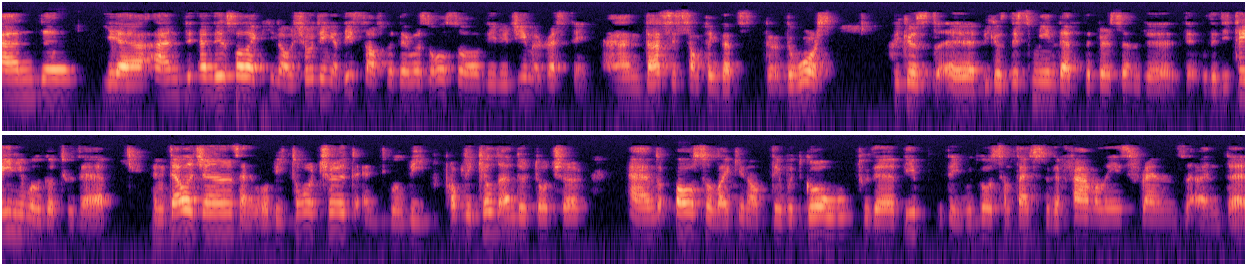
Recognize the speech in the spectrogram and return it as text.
and uh, yeah, and and so like you know shooting and this stuff, but there was also the regime arresting, and that is something that's the, the worst because uh, because this means that the person the, the the detainee will go to the intelligence and will be tortured and will be probably killed under torture. And also, like you know, they would go to the people. They would go sometimes to the families, friends, and uh,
